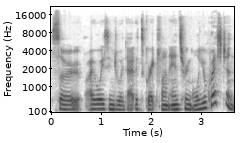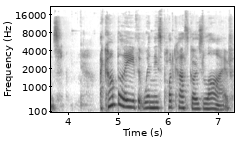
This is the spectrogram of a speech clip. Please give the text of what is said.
So I always enjoy that. It's great fun answering all your questions. I can't believe that when this podcast goes live,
